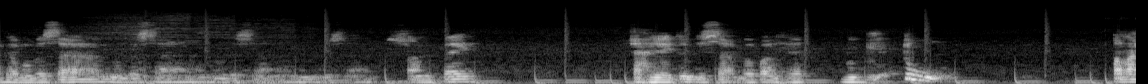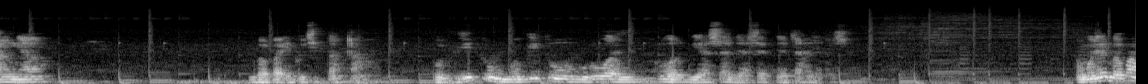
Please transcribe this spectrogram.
agak membesar, membesar, membesar, membesar sampai cahaya itu bisa Bapak lihat begitu terangnya Bapak Ibu ciptakan begitu begitu luar luar biasa dasarnya cahaya tersebut. Kemudian Bapak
